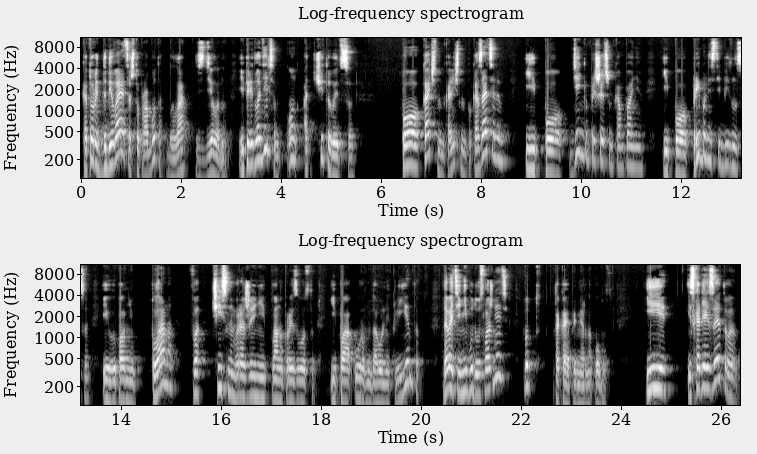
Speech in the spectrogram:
который добивается, чтобы работа была сделана. И перед владельцем он отчитывается по качественным количественным показателям и по деньгам, пришедшим в компанию, и по прибыльности бизнеса, и выполнению плана в численном выражении плана производства, и по уровню довольных клиентов. Давайте не буду усложнять, вот такая примерно область. И исходя из этого,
